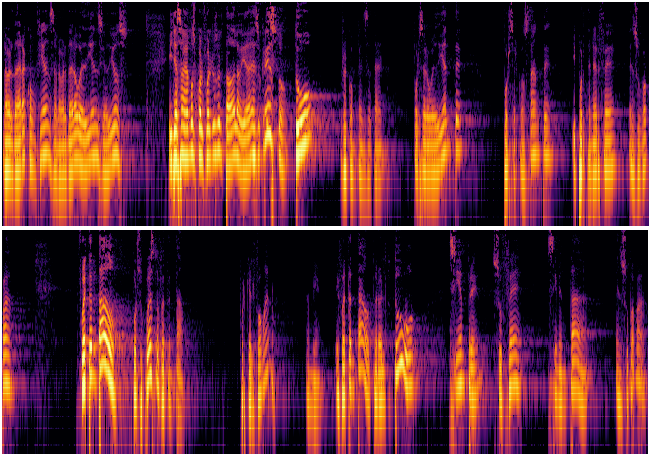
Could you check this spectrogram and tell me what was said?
la verdadera confianza, la verdadera obediencia a Dios. Y ya sabemos cuál fue el resultado de la vida de Jesucristo. Tu recompensa eterna. Por ser obediente, por ser constante y por tener fe en su papá. Fue tentado, por supuesto fue tentado, porque él fue humano también. Y fue tentado, pero él tuvo siempre su fe cimentada en su papá.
